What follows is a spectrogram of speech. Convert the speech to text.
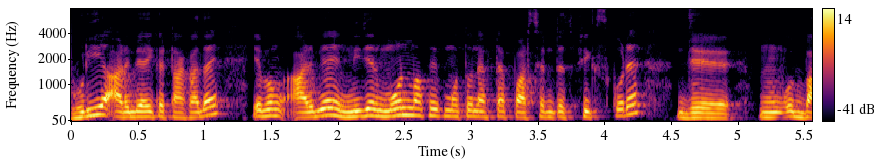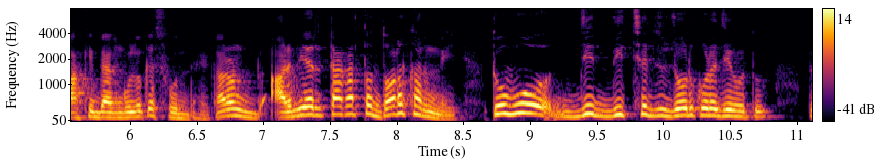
ঘুরিয়ে আরবিআইকে টাকা দেয় এবং আরবিআই নিজের মন মাফিক মতন একটা পার্সেন্টেজ ফিক্স করে যে বাকি ব্যাঙ্কগুলোকে সুদ দেয়। কারণ আরবিআইয়ের টাকার তো দরকার নেই। তবুও দিচ্ছে জোর করে যেহেতু। তো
